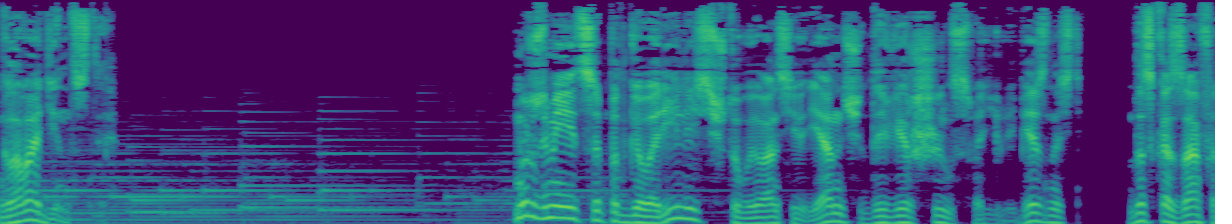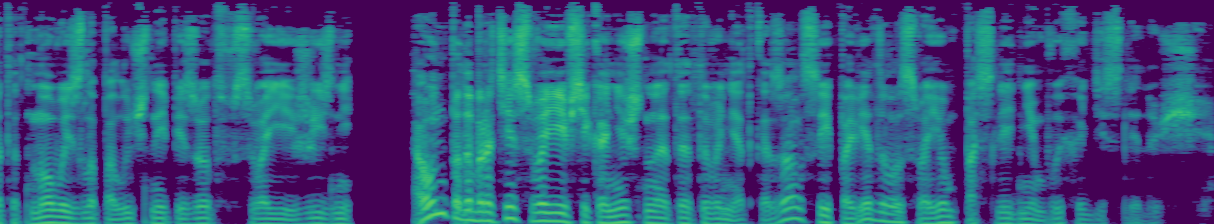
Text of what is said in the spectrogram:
Глава 11 Мы, разумеется, подговорились, чтобы Иван Северьянович довершил свою любезность, досказав этот новый злополучный эпизод в своей жизни, а он по доброте своей все, конечно, от этого не отказался и поведал о своем последнем выходе следующее.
